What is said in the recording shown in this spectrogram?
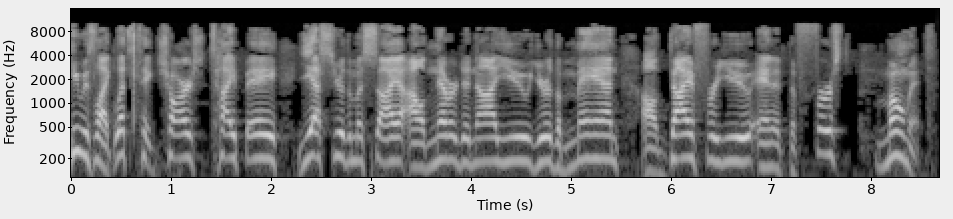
he was like, let's take charge, type A. Yes, you're the Messiah. I'll never deny you. You're the man. I'll die for you. And at the first moment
